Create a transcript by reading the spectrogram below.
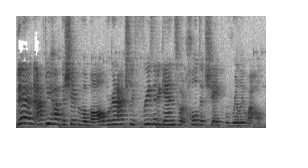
Then, after you have the shape of a ball, we're gonna actually freeze it again so it holds its shape really well.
